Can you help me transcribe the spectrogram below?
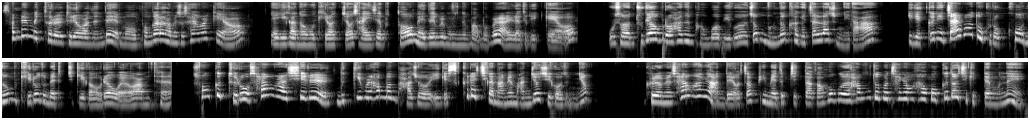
300m를 들여왔는데 뭐 번갈아 가면서 사용할게요. 얘기가 너무 길었죠. 자, 이제부터 매듭을 묶는 방법을 알려드릴게요. 우선 두 겹으로 하는 방법이고요. 좀 넉넉하게 잘라줍니다. 이게 끈이 짧아도 그렇고 너무 길어도 매듭 짓기가 어려워요. 아무튼 손끝으로 사용할 실을 느낌을 한번 봐줘요. 이게 스크래치가 나면 만져지거든요. 그러면 사용하면 안 돼요. 어차피 매듭 짓다가 혹은 한두 번 착용하고 끊어지기 때문에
